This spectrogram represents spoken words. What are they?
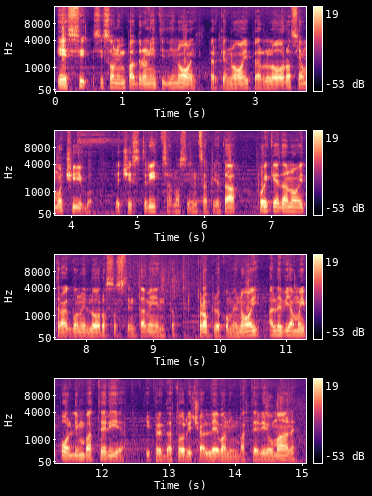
Essi si sono impadroniti di noi perché noi per loro siamo cibo e ci strizzano senza pietà poiché da noi traggono il loro sostentamento. Proprio come noi alleviamo i polli in batterie, i predatori ci allevano in batterie umane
